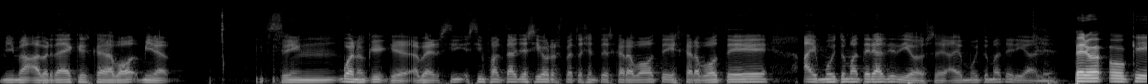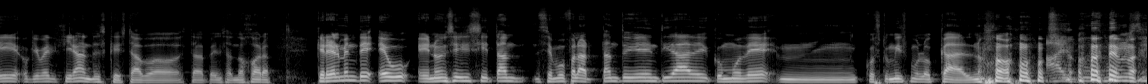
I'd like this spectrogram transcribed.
Mima, a verdade é que Escarabote, mira, Sin, bueno, que, que a ver, sin, sin faltarlle así o respeto a xente de Escarabote, Escarabote hai moito material de Dios, eh? hai moito material. Eh? Pero o que o que iba a dicir antes que estaba estaba pensando agora, que realmente eu eh, non sei se tan se vou falar tanto de identidade como de mm, costumismo local, no? Ai, o de, sí,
